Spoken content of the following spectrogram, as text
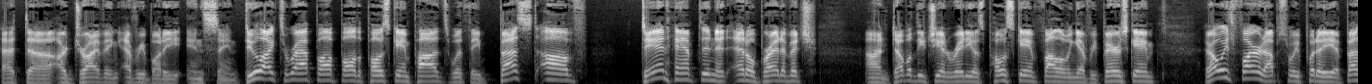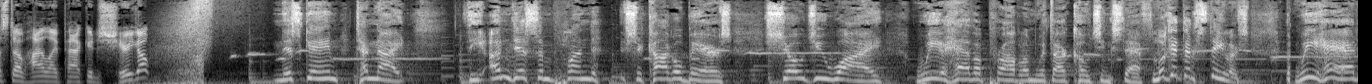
that uh, are driving everybody insane. Do like to wrap up all the post game pods with a best of Dan Hampton and Ed O'Bradovich on WGN Radio's post game following every Bears game. They're always fired up, so we put a best of highlight package. Here you go. In this game tonight, the undisciplined Chicago Bears showed you why we have a problem with our coaching staff. Look at the Steelers. We had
